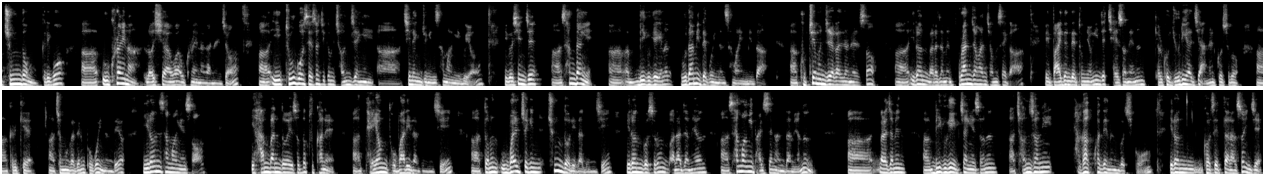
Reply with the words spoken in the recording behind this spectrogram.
중동 그리고 어, 우크라이나, 러시아와 우크라이나 간이죠. 어, 이두 곳에서 지금 전쟁이 어, 진행 중인 상황이고요. 이것이 이제 어, 상당히 어, 미국에게는 부담이 되고 있는 상황입니다. 어, 국제 문제에 관련해서 어, 이런 말하자면 불안정한 정세가 바이든 대통령이 이제 재선에는 결코 유리하지 않을 것으로 어, 그렇게 어, 전문가들은 보고 있는데요. 이런 상황에서 이 한반도에서도 북한의 어, 대형 도발이라든지 어, 또는 우발적인 충돌이라든지 이런 것으로 말하자면 어, 상황이 발생한다면은 말하자면 미국의 입장에서는 전선이 다각화되는 것이고 이런 것에 따라서 이제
